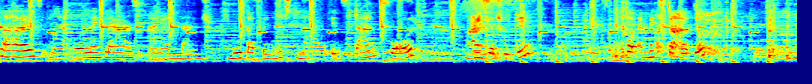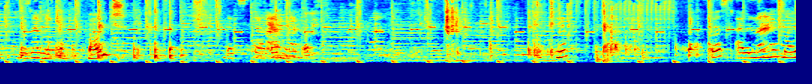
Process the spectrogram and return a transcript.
Guys, my online class and my lunch both are finished. Now it's time for video shooting. For MX Takatak. This is my makeup pouch. Let's start our makeup. Okay. First, I will remove my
